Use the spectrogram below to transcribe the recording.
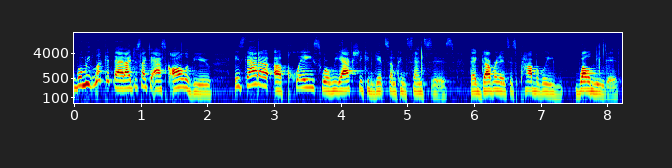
When we look at that, I'd just like to ask all of you is that a, a place where we actually can get some consensus that governance is probably well needed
